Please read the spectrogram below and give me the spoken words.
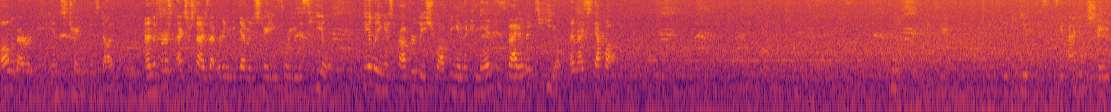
all of our obedience training is done. And the first exercise that we're going to be demonstrating for you is heeling. Heeling is proper leash walking, and the command is Violet heel, and I step off. We can do this. Let's get back in the shade.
